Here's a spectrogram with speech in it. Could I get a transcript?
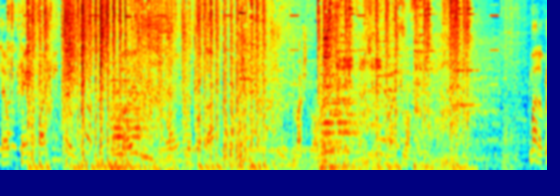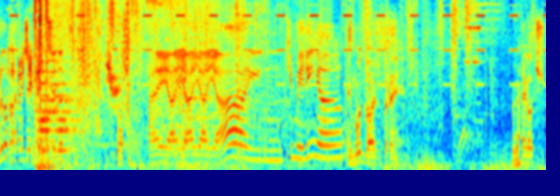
Tem, um- tem fucking 3. 2, 1, vai botar. Baixo do ombro. Baixo do ombro. Mano, gruda pra frente, torcida. Ai, ai, ai, ai, ai. Que mirinha. Ele mudou, peraí. Pega ult.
